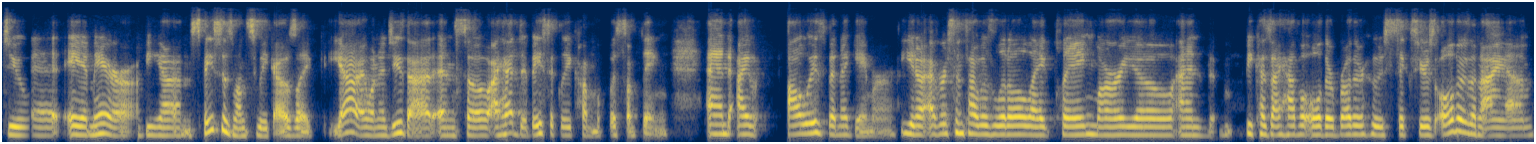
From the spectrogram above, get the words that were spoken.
do at AMA or be on spaces once a week? I was like, Yeah, I want to do that. And so I had to basically come up with something. And I always been a gamer. You know, ever since I was little, like playing Mario. And because I have an older brother who's six years older than I am,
